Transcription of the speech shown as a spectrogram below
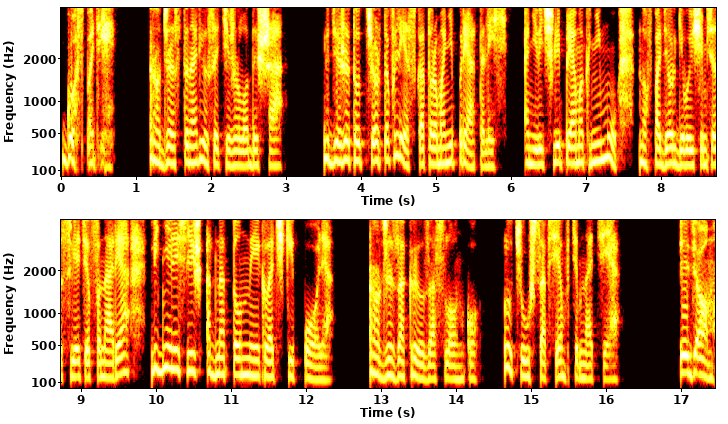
«Господи!» Роджер остановился, тяжело дыша. «Где же тот чертов лес, в котором они прятались?» Они ведь шли прямо к нему, но в подергивающемся свете фонаря виднелись лишь однотонные клочки поля. Роджер закрыл заслонку. Лучше уж совсем в темноте. «Идём!»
